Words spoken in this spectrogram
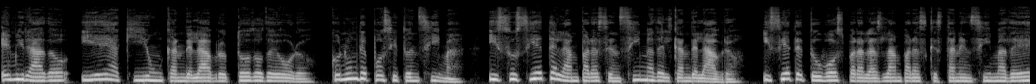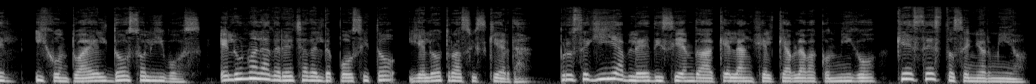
he mirado y he aquí un candelabro todo de oro, con un depósito encima, y sus siete lámparas encima del candelabro y siete tubos para las lámparas que están encima de él, y junto a él dos olivos, el uno a la derecha del depósito y el otro a su izquierda. Proseguí y hablé diciendo a aquel ángel que hablaba conmigo, ¿Qué es esto, Señor mío?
